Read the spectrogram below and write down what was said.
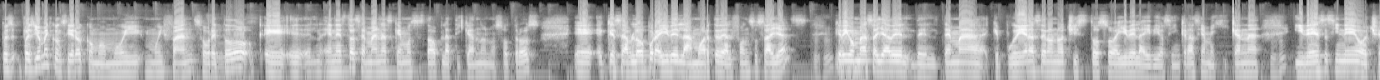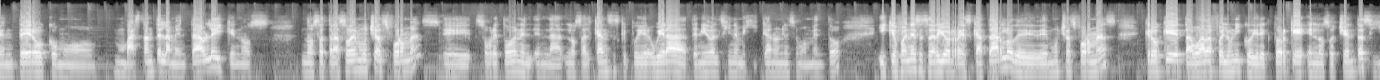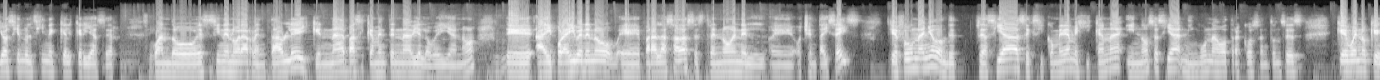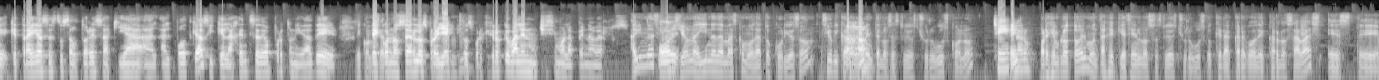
Pues, pues yo me considero como muy, muy fan, sobre Sí. todo eh, en, en estas semanas que hemos estado platicando nosotros, eh, eh, que se habló por ahí de la muerte de Alfonso Sayas, que digo, más allá del, del tema que pudiera ser o no chistoso ahí de la idiosincrasia mexicana y de ese cine ochentero como bastante lamentable y que nos, nos atrasó de muchas formas, eh, sobre todo en, el- en la- los alcances que pudiera, hubiera tenido el cine mexicano en ese momento y que fue necesario rescatarlo de, de muchas formas. Creo que Taboada fue el único director que en los 80 siguió haciendo el cine que él quería hacer Sí. cuando ese cine no era rentable y que na- básicamente nadie lo veía, ¿no? Eh, ahí por ahí Veneno eh, para las Hadas se estrenó en el eh, 86, que fue un año donde se hacía sexicomedia mexicana y no se hacía ninguna otra cosa. Entonces, qué bueno que, que traigas estos autores aquí a- al- al podcast y que la gente se dé oportunidad de, de conocer los proyectos, porque creo que valen muchísimo la pena verlos. Hay una situación ahí nada más como dato curioso. Sí ubican Ajá. obviamente los estudios Churubusco, ¿no? Sí, Sí. claro. Por ejemplo, todo el montaje que hacían los estudios Churubusco, que era a cargo de Carlos Savage, este,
